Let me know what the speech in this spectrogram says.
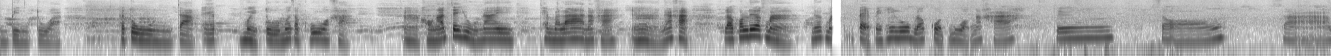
ำเป็นตัวการ์ตูนจากแอปเหมยตูเมื่อสักครู่ค่ะอ่าของนัดจะอยู่ในแคม e รานะคะอ่านี่ค่ะเราก็เลือกมาเลือกมาแตะไปที่รูปแล้วกดบวกนะคะ จึงสองสาม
